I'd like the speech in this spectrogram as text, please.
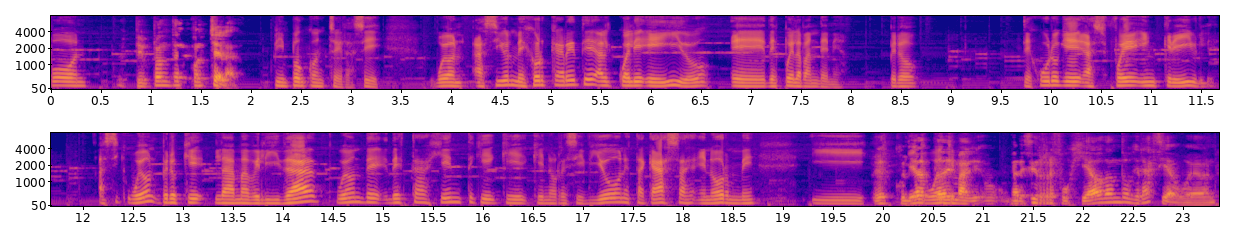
pong. Ping pong de- con chela. Ping pong con chela, sí. Weón, ha sido el mejor carrete al cual he ido eh, después de la pandemia. Pero te juro que fue increíble. Así que, weón, pero es que la amabilidad, weón, de, de esta gente que, que- que nos recibió en esta casa enorme. Y. El culiado parecer refugiado dando gracias, weón.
